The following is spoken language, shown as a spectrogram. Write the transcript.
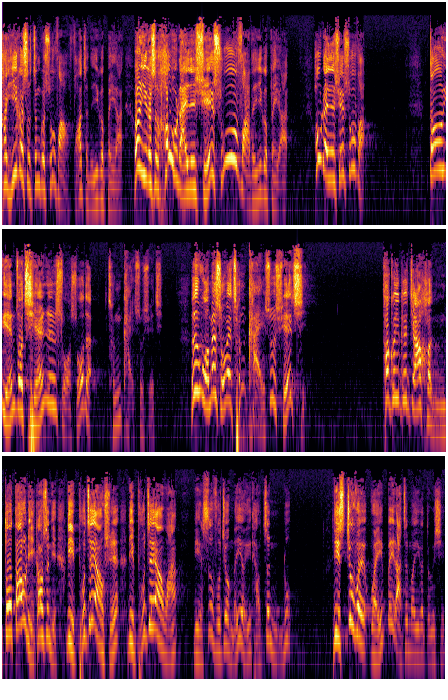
它一个是中国书法发展的一个悲哀，二一个是后来人学书法的一个悲哀。后来人学书法，都沿着前人所说的从楷书学起，而我们所谓从楷书学起。他可以给讲很多道理，告诉你，你不这样学，你不这样玩，你似乎就没有一条正路，你就会违背了这么一个东西。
